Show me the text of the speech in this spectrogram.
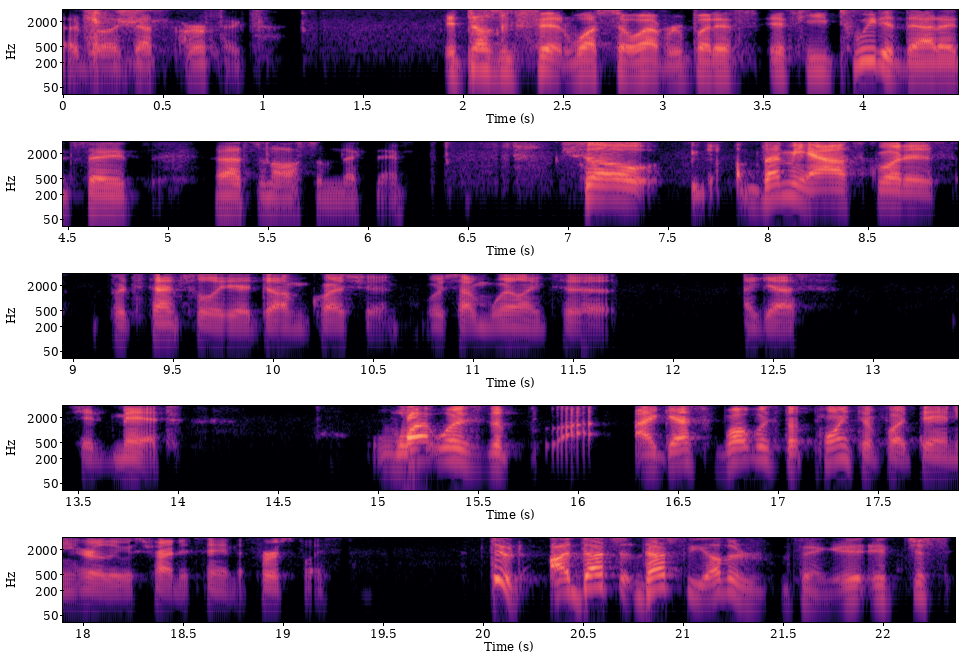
I'd be like, that's perfect. It doesn't fit whatsoever, but if if he tweeted that, I'd say that's an awesome nickname. So let me ask what is potentially a dumb question, which I'm willing to, I guess, admit what was the I guess what was the point of what Danny Hurley was trying to say in the first place? Dude, I, that's that's the other thing. It, it just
